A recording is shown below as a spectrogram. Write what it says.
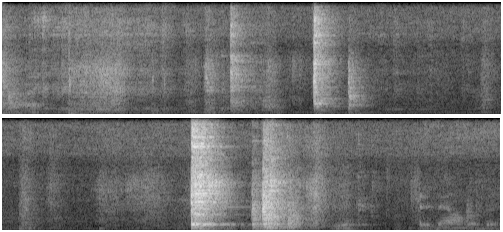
Alright. Put it down a little bit.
